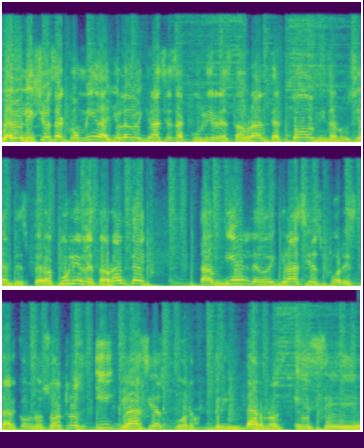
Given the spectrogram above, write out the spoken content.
La deliciosa comida, yo le doy gracias a Culi Restaurante, a todos mis anunciantes, pero a Culi Restaurante También le doy gracias por estar con nosotros y gracias por brindarnos ese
